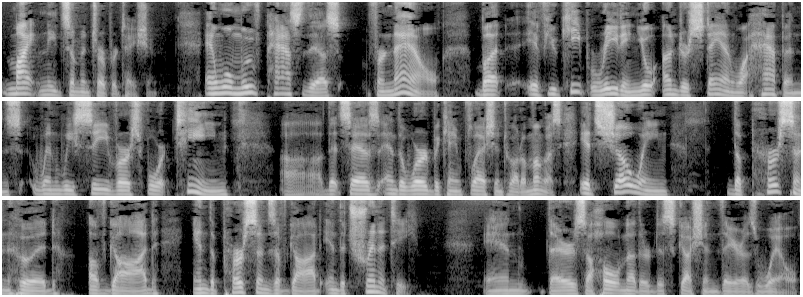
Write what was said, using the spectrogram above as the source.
might need some interpretation. And we'll move past this for now but if you keep reading, you'll understand what happens when we see verse 14 uh, that says, And the Word became flesh and dwelt among us. It's showing the personhood of God and the persons of God in the Trinity. And there's a whole nother discussion there as well.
